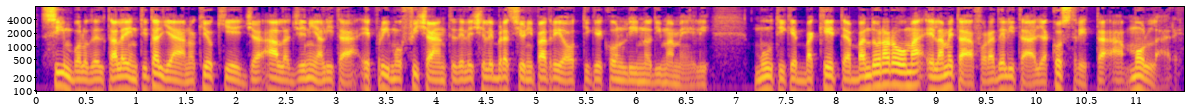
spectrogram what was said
simbolo del talento italiano che occhieggia alla genialità e primo ufficiante delle celebrazioni patriottiche con l'inno di Mameli. Muti che Bacchette abbandona Roma è la metafora dell'Italia costretta a mollare.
